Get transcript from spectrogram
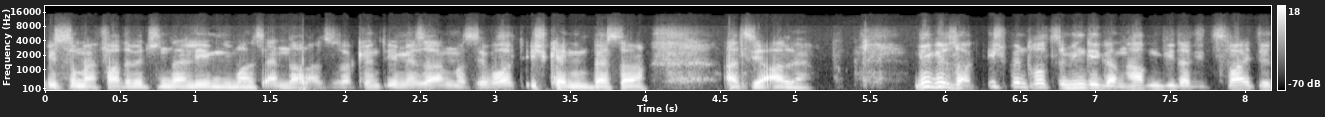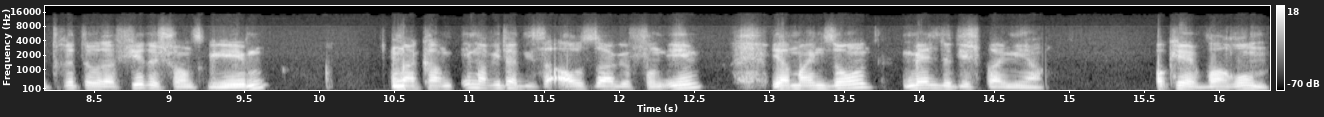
Ich so, mein Vater wird schon sein Leben niemals ändern. Also da könnt ihr mir sagen, was ihr wollt. Ich kenne ihn besser als ihr alle. Wie gesagt, ich bin trotzdem hingegangen, habe ihm wieder die zweite, dritte oder vierte Chance gegeben. Und dann kam immer wieder diese Aussage von ihm, ja, mein Sohn, melde dich bei mir. Okay, warum?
